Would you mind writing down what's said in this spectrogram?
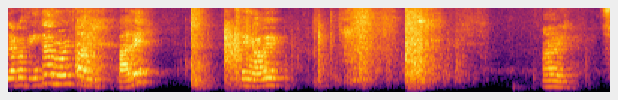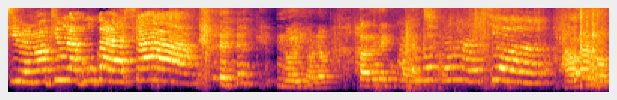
La cocinita de momento ahí, ¿vale? Venga, a ver. A ver. Si vemos aquí una cucaracha. No, hijo, no. Ahora no hay cucaracha. Ahora no,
